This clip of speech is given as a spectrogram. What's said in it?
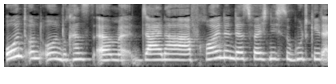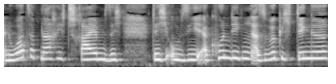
und, und, und. Du kannst ähm, deiner Freundin, der es vielleicht nicht so gut geht, eine WhatsApp-Nachricht schreiben, sich dich um sie erkundigen. Also wirklich Dinge,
